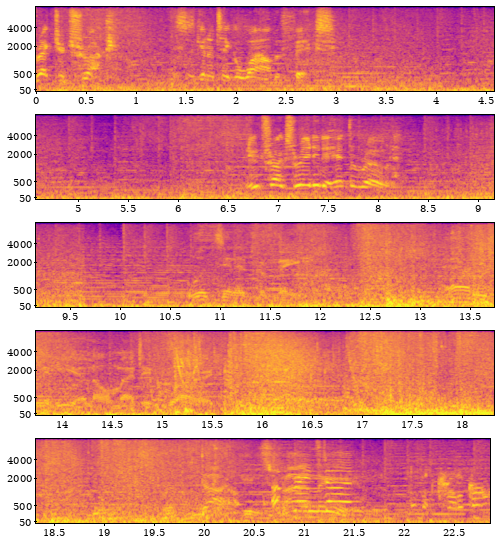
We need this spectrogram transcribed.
Wrecked your truck. This is gonna take a while to fix. New truck's ready to hit the road. What's in it for me? Not even here, no magic word. The doc is Upgrades finally done. Is it critical?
